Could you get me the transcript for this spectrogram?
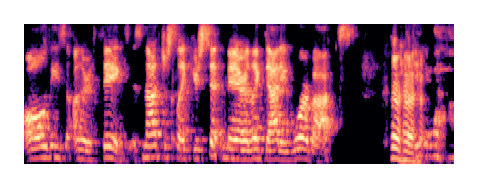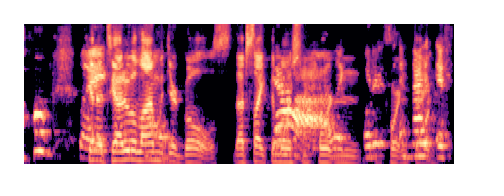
all these other things. It's not just like you're sitting there like daddy warbucks know? like, it's got to align with your goals that's like the yeah, most important like, important thing. if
